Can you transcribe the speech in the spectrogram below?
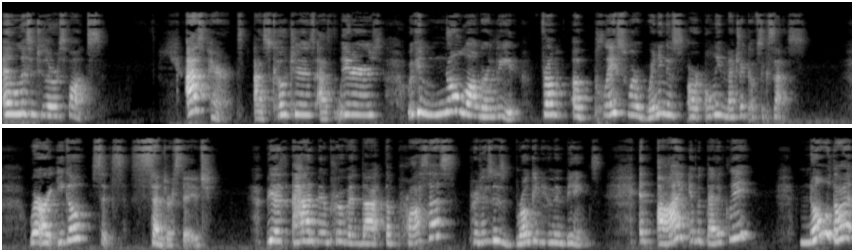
and listen to their response. As parents, as coaches, as leaders, we can no longer lead from a place where winning is our only metric of success, where our ego sits center stage. Because it had been proven that the process produces broken human beings. And I, empathetically, know that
